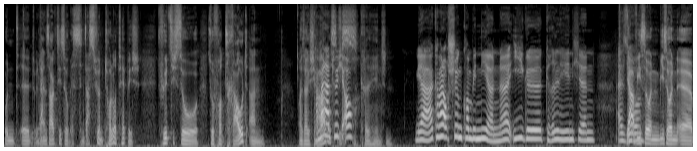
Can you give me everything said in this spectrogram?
und äh, dann sagt sie so, was ist denn das für ein toller Teppich? Fühlt sich so, so vertraut an. Und sage ich, Kann ja, man das natürlich ist auch- Grillhähnchen. ja, kann man auch schön kombinieren, ne? Igel, Grillhähnchen. Also, Ja, wie so ein, wie so ein äh,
